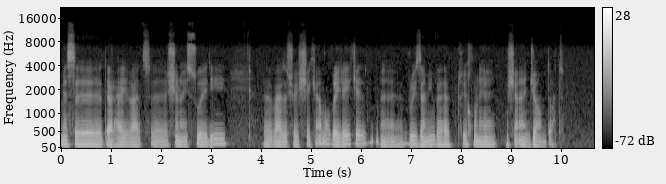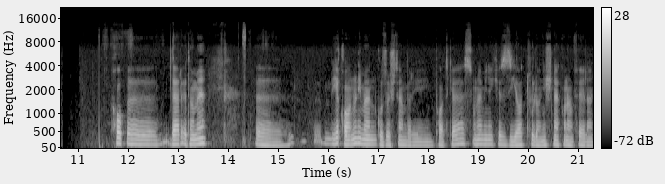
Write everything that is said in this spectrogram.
مثل در حقیقت شنای سوئدی ورزش های شکم و غیره که روی زمین و توی خونه میشه انجام داد. خب در ادامه یه قانونی من گذاشتم برای این پادکست. اونم اینه که زیاد طولانیش نکنم فعلا.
